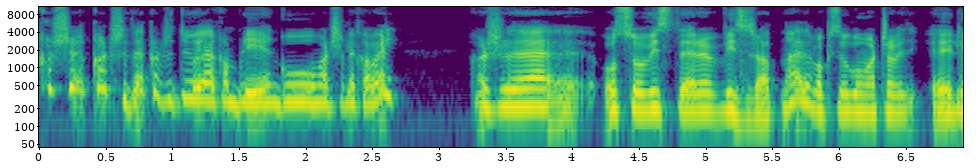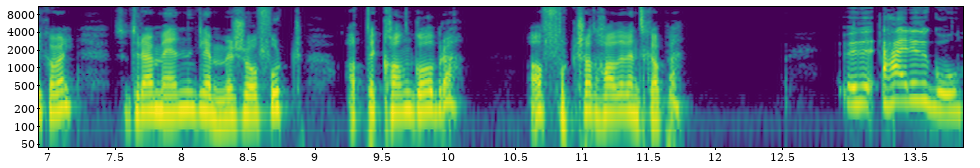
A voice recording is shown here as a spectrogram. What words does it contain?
kanskje, kanskje det. Kanskje du og jeg kan bli en god match likevel. Kanskje det. Og så hvis dere viser seg at nei, det var ikke så god match eh, likevel, så tror jeg menn glemmer så fort at det kan gå bra. Å fortsatt ha det vennskapet. Her er du god.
